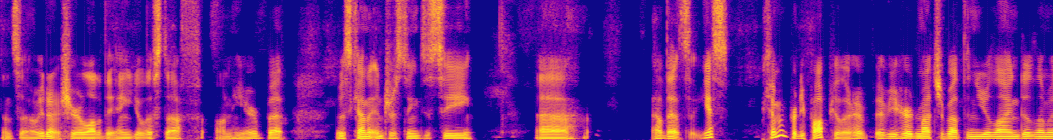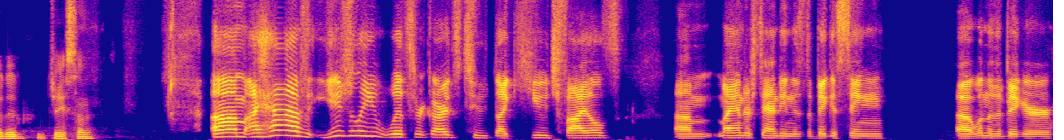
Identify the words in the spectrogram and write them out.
And so we don't share a lot of the Angular stuff on here, but it was kind of interesting to see uh, how that's, I guess, becoming pretty popular. Have, have you heard much about the new line delimited JSON? Um, I have usually with regards to like huge files. Um, my understanding is the biggest thing, uh, one of the bigger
